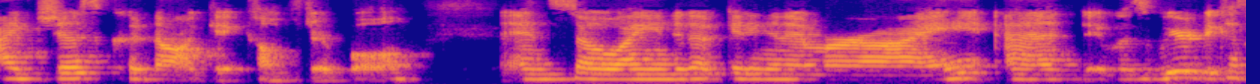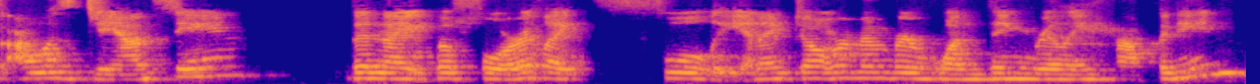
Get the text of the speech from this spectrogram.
I just could not get comfortable. And so I ended up getting an MRI and it was weird because I was dancing the night before, like fully. And I don't remember one thing really happening.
